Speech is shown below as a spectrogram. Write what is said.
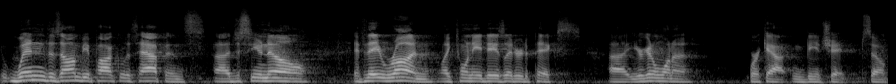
when the zombie apocalypse happens, uh, just so you know, if they run like 28 Days Later depicts, uh, you're going to want to work out and be in shape. So,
